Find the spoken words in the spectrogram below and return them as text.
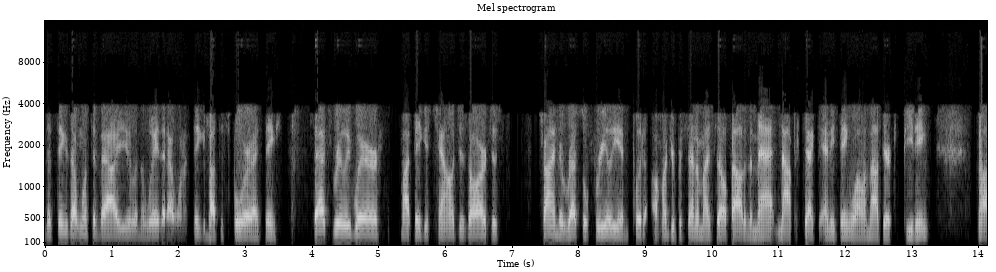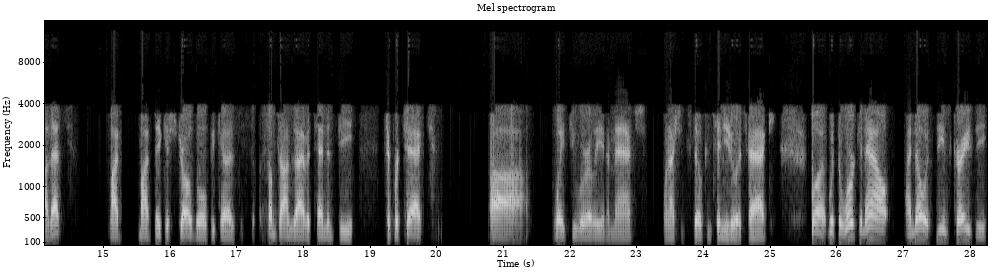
the things I want to value and the way that I want to think about the sport. I think that's really where my biggest challenges are. Just trying to wrestle freely and put 100% of myself out on the mat and not protect anything while I'm out there competing. Uh, that's my my biggest struggle because sometimes I have a tendency to protect uh, way too early in a match when I should still continue to attack. But with the working out, I know it seems crazy,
